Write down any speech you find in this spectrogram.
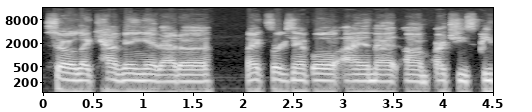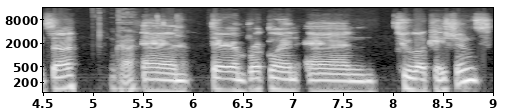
So like having it at a like for example, I am at um, Archie's Pizza Okay. and they're in Brooklyn and two locations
